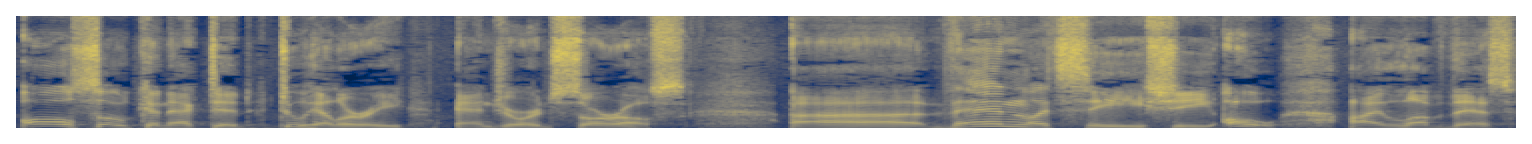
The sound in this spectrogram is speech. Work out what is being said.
also connected to Hillary and George Soros. Uh, then let's see. She oh, I love this.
